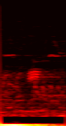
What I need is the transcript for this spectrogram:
Mm-hmm.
